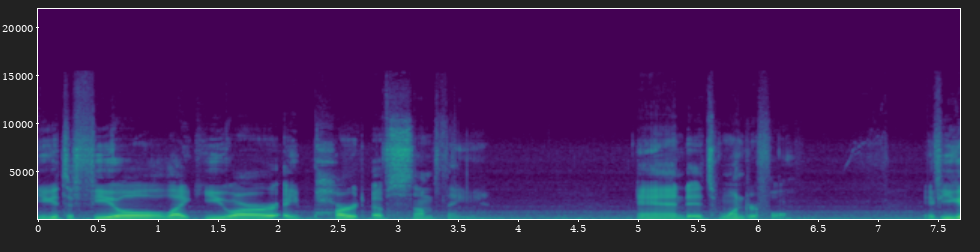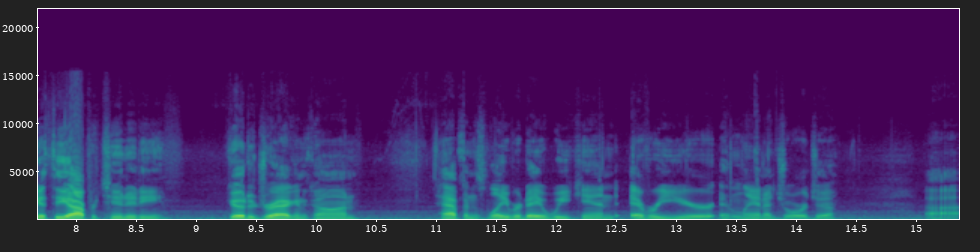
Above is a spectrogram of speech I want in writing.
you get to feel like you are a part of something. And it's wonderful. If you get the opportunity, go to Dragon Con. Happens Labor Day weekend every year, Atlanta, Georgia. Uh,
